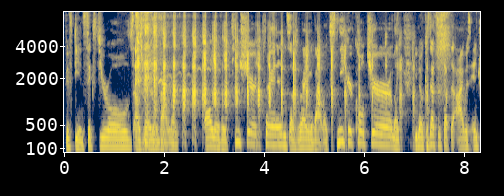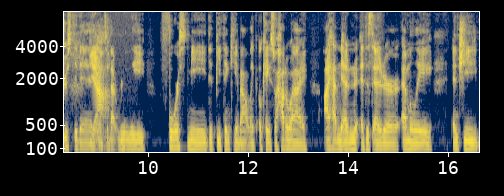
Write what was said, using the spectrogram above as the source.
50 and 60 year olds. I was writing about like all over t-shirt prints. I was writing about like sneaker culture, like, you know, because that's the stuff that I was interested in. Yeah. And so that really forced me to be thinking about like, okay, so how do I I had an editor at uh, this editor, Emily, and she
